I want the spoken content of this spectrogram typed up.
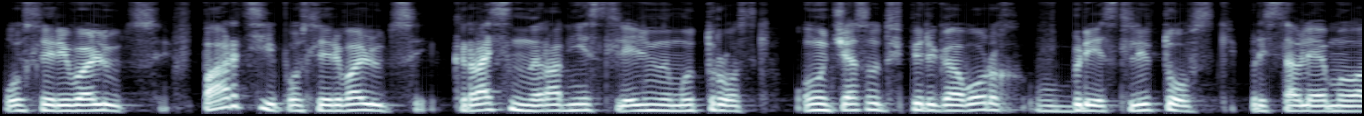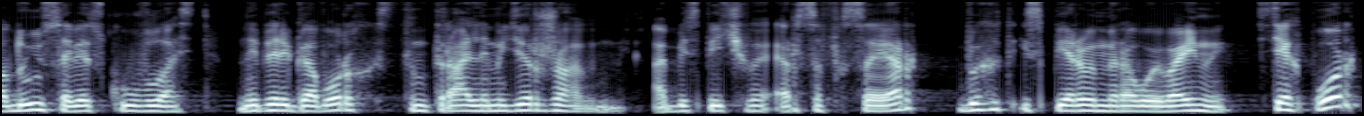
после революции. В партии после революции Красин наравне с Лениным и Троцким. Он участвует в переговорах в Брест-Литовске, представляя молодую советскую власть, на переговорах с центральными державами, обеспечивая РСФСР выход из Первой мировой войны. С тех пор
